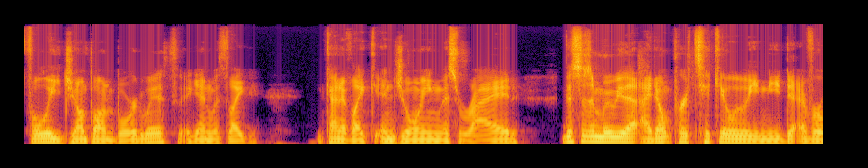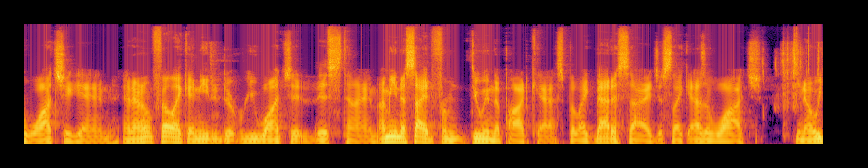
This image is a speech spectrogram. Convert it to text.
fully jump on board with. Again, with like kind of like enjoying this ride. this is a movie that I don't particularly need to ever watch again. And I don't feel like I needed to rewatch it this time. I mean, aside from doing the podcast, but like that aside, just like as a watch, you know, we,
